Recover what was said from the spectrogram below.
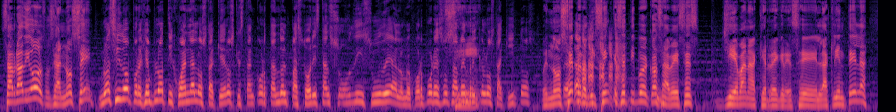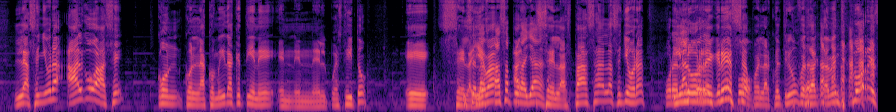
Sabrá Dios, o sea, no sé. ¿No ha sido, por ejemplo, a Tijuana los taqueros que están cortando el pastor y están sude y sude? A lo mejor por eso saben Sí. ricos los taquitos. Pues no sé, pero dicen que ese tipo de cosas a veces llevan a que regrese la clientela. La señora algo hace con, con la comida que tiene en, en el puestito. eh, se Y la se las lleva. pasa por a- allá. Se las pasa a la señora. Por y lo regresa, por el arco del triunfo, exactamente, Borres.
